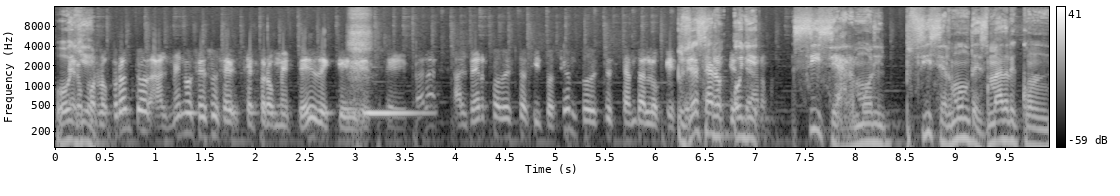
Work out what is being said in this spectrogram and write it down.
Oye. Pero por lo pronto, al menos eso se, se promete de que este, para al ver toda esta situación, todo este escándalo que pues se, ya se que oye, se arma. sí se armó el, sí se armó un desmadre con,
